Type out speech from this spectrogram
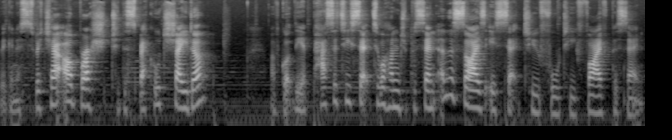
We're going to switch out our brush to the speckled shader. I've got the opacity set to 100% and the size is set to 45%.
